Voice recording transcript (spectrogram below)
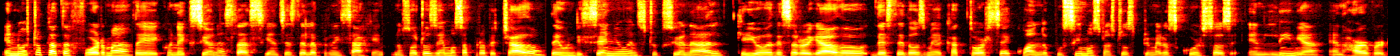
En nuestra plataforma de conexiones, las ciencias del aprendizaje, nosotros hemos aprovechado de un diseño instruccional que yo he desarrollado desde 2014 cuando pusimos nuestros primeros cursos en línea en Harvard.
